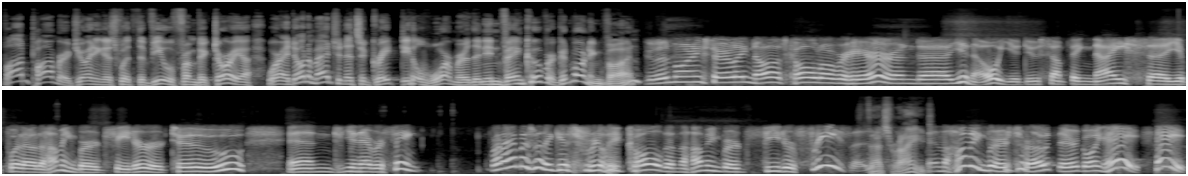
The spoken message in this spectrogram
Vaughn Palmer joining us with the view from Victoria, where I don't imagine it's a great deal warmer than in Vancouver. Good morning, Vaughn. Good morning, Sterling. No, it's cold over here, and uh, you know, you do something nice. Uh, you put out a hummingbird feeder or two, and you never think, what happens when it gets really cold and the hummingbird feeder freezes? That's right. And the hummingbirds are out there going, "Hey, hey,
